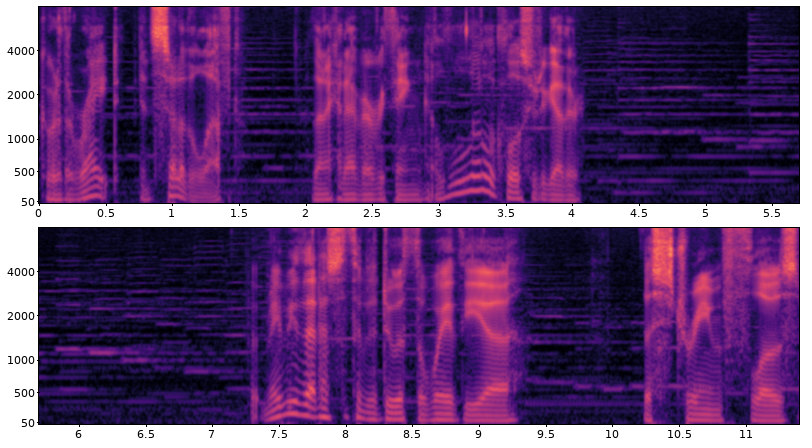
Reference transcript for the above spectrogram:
go to the right instead of the left. Then I could have everything a little closer together. But maybe that has something to do with the way the uh, the stream flows,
